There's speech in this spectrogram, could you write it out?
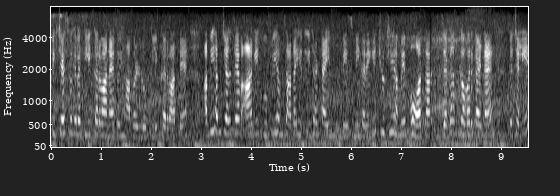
पिक्चर्स वगैरह क्लिक करवाना है तो यहाँ पर लोग क्लिक करवाते हैं। अभी हम चलते हैं अब आगे कुफरी हम ज़्यादा इधर टाइम वेस्ट नहीं करेंगे क्योंकि हमें बहुत ज़्यादा जगह कवर करना है। तो चलिए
